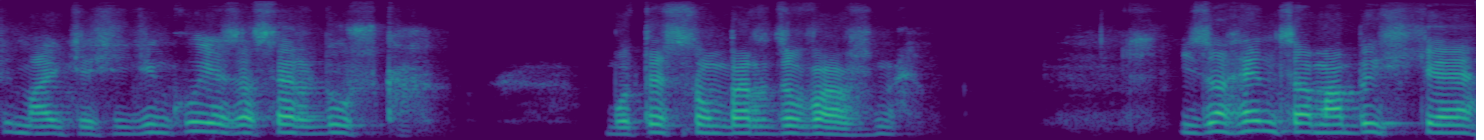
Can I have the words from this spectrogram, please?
Trzymajcie się. Dziękuję za serduszka, bo też są bardzo ważne. I zachęcam, abyście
